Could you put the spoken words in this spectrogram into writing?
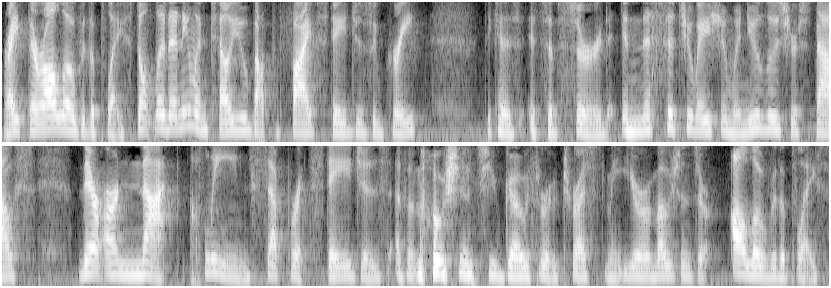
Right? They're all over the place. Don't let anyone tell you about the five stages of grief because it's absurd. In this situation, when you lose your spouse, there are not clean, separate stages of emotions you go through. Trust me, your emotions are all over the place.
